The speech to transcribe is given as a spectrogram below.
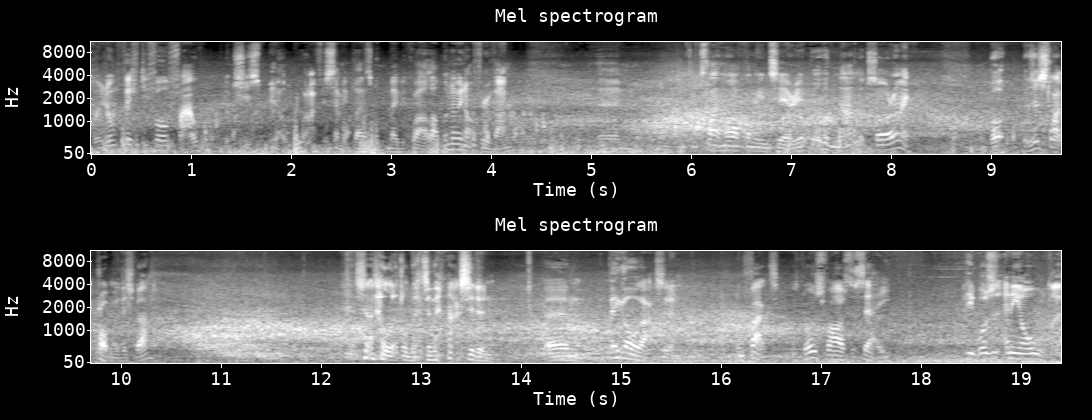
Going on 54 thou, which is, you know, right for semi plates, maybe quite a lot, but maybe not for a van. Um, slight mark on the interior, but other than that, looks alright. But there's a slight problem with this van. Had a little bit of an accident. Um, big old accident. In fact, it goes far as to say, he wasn't any older,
